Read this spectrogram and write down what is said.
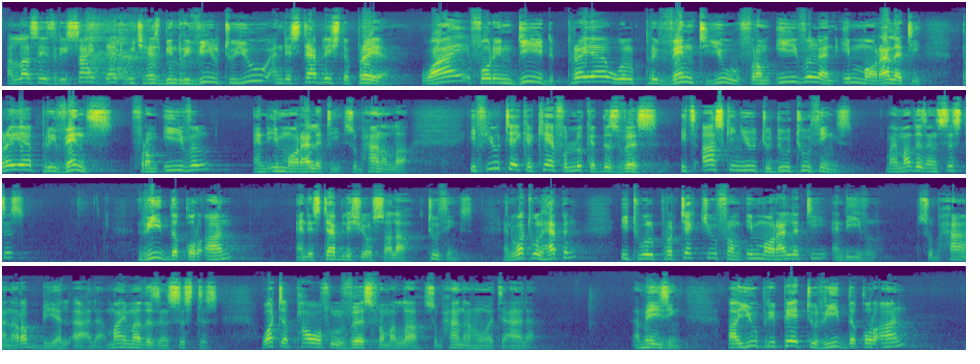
Allah says, recite that which has been revealed to you and establish the prayer. Why? For indeed, prayer will prevent you from evil and immorality. Prayer prevents from evil and immorality. Subhanallah. If you take a careful look at this verse, it's asking you to do two things. My mothers and sisters, read the Quran and establish your salah. Two things. And what will happen? It will protect you from immorality and evil. Subhana al A'la. My mothers and sisters, what a powerful verse from Allah subhanahu wa ta'ala. Amazing. Are you prepared to read the Quran?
